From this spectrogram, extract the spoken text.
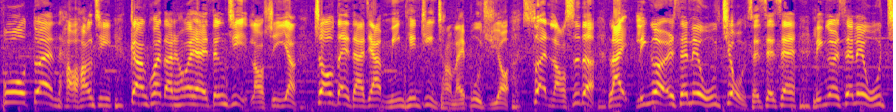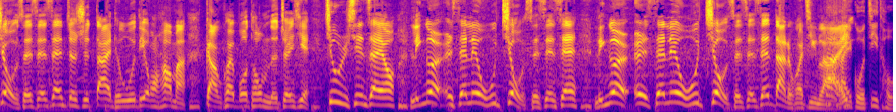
波段好行情。赶快打电话来登记，老师一样招待大家明天进场来布局哦。算老师的，来零二二三六五九三三三零二三六五九三三三，这是带图的电话号码，赶快拨通我们的专线，就是现在哦，零二二三六五九三三三零二二三六五九三三三，打电话进来。国际投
